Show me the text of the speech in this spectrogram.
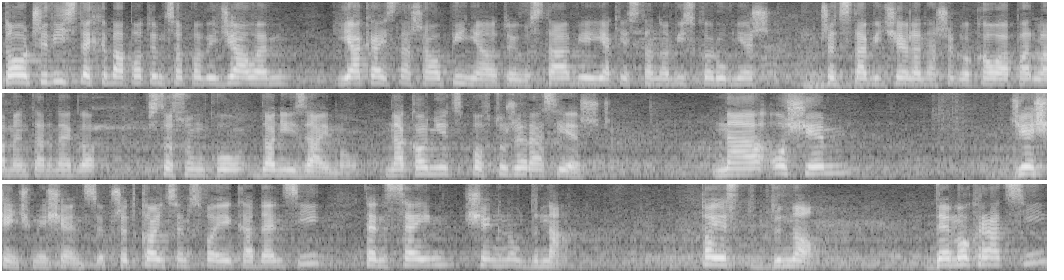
To oczywiste chyba po tym, co powiedziałem, jaka jest nasza opinia o tej ustawie jakie stanowisko również przedstawiciele naszego koła parlamentarnego w stosunku do niej zajmą. Na koniec powtórzę raz jeszcze. Na 8 10 miesięcy przed końcem swojej kadencji ten Sejm sięgnął dna. To jest dno demokracji,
